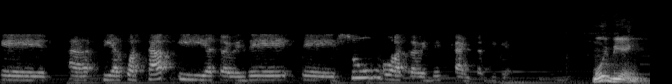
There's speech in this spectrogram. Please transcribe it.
eh, vía WhatsApp y a través de, Zoom o a través de Skype también. Muy bien.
